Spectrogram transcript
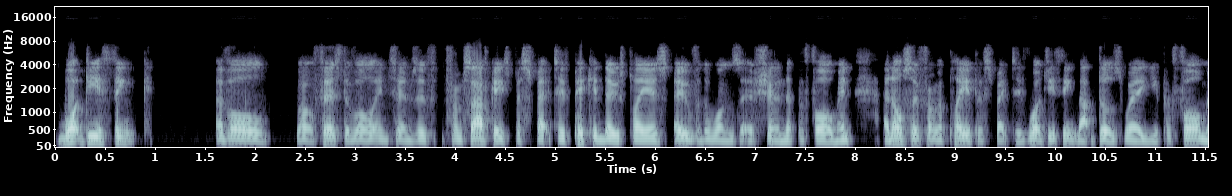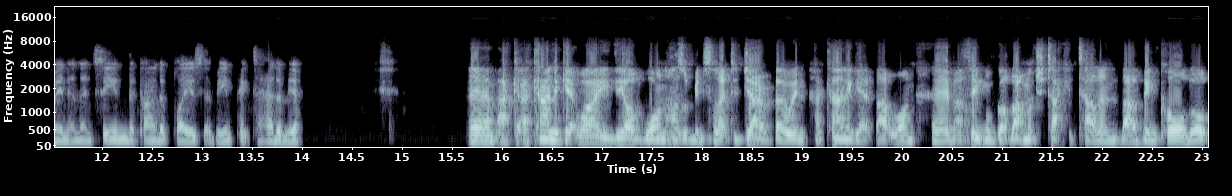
what do you think of all well, first of all, in terms of from Southgate's perspective, picking those players over the ones that have shown they're performing, and also from a player perspective, what do you think that does where you're performing and then seeing the kind of players that are being picked ahead of you? Um, I, I kind of get why the odd one hasn't been selected. Jarrod Bowen, I kind of get that one. Um, I think we've got that much attacking talent that have been called up.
